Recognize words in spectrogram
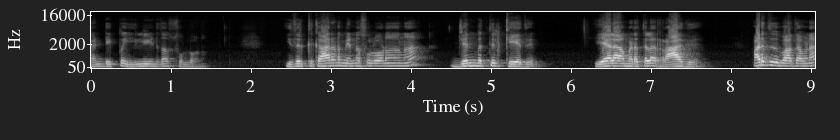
கண்டிப்பாக இல்லைன்னு தான் சொல்லணும். இதற்கு காரணம் என்ன சொல்லணும்னா ஜென்மத்தில் கேது ஏழாம் இடத்துல ராகு அடுத்தது பார்த்தோம்னா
